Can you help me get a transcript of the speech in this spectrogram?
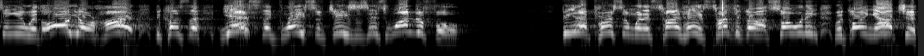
singing with all your heart because the yes, the grace of Jesus is wonderful. Be that person when it's time, hey, it's time to go out soul winning. We're going out to,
